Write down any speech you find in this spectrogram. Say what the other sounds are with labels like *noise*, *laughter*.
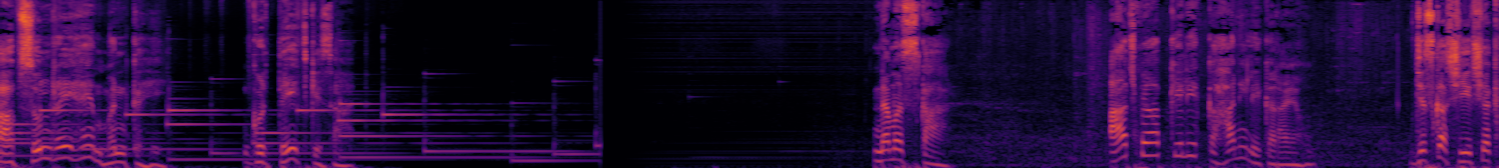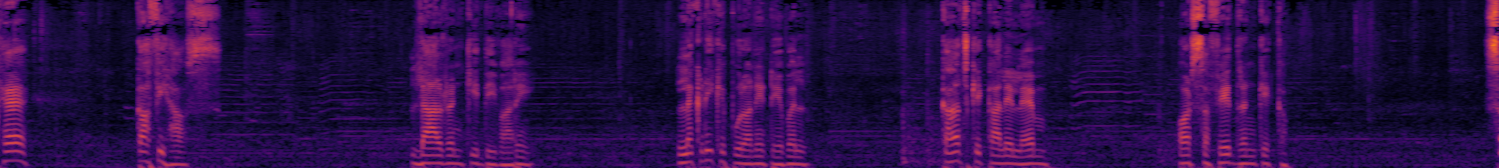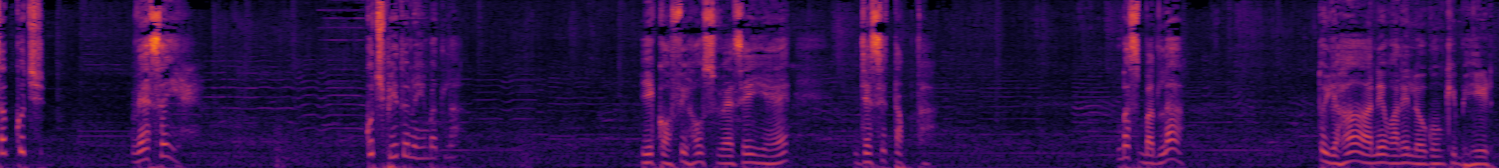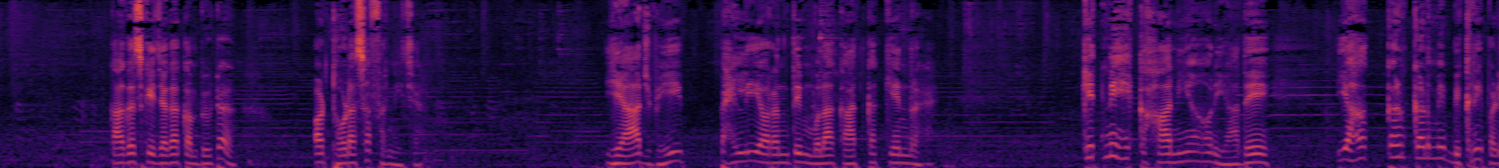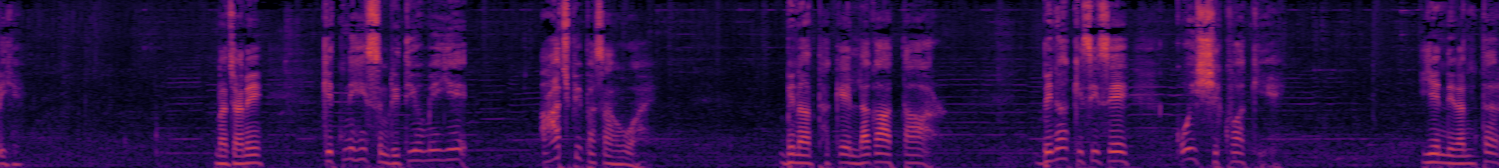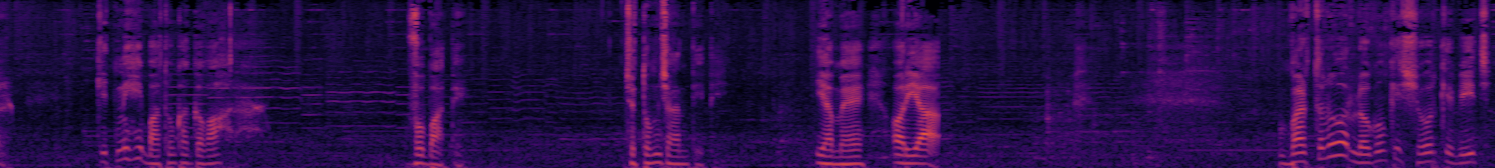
आप सुन रहे हैं मन कही गुरतेज के साथ। नमस्कार। आज मैं आपके लिए कहानी लेकर आया हूँ, जिसका शीर्षक है काफ़ी हाउस। लाल रंग की दीवारें, लकड़ी के पुराने टेबल, कांच के काले लैम्प और सफ़ेद रंग के कप। सब कुछ वैसा ही है। कुछ भी तो नहीं बदला। ये कॉफ़ी हाउस वैसे ही है, जैसे तब था। बस बदला तो यहाँ आने वाले लोगों की भीड़, कागज़ की जगह कंप्यूटर और थोड़ा सा फर्नीचर यह आज भी पहली और अंतिम मुलाकात का केंद्र है। कितनी ही कहानियाँ और यादें यहाँ कण कण में बिखरी पड़ी है। न जाने कितनी ही स्मृतियों में ये आज भी बसा हुआ है। बिना थके लगातार, बिना किसी से कोई शिकवा किए, ये निरंतर कितनी ही बातों का गवाह रहा वो बातें जो तुम जानती थी, या मैं और या बर्तनों और लोगों के शोर के बीच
